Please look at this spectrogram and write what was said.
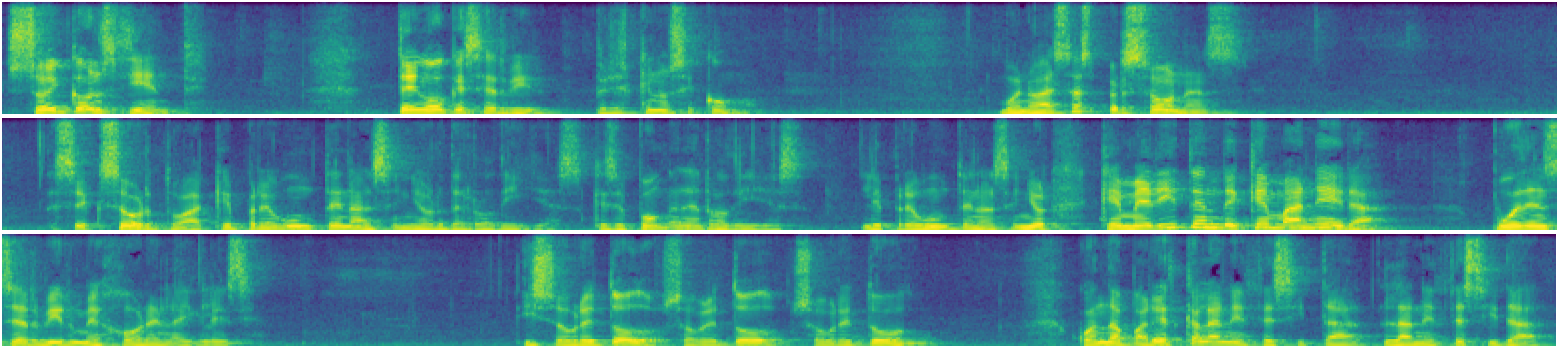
soy consciente, tengo que servir, pero es que no sé cómo. Bueno, a esas personas les exhorto a que pregunten al Señor de rodillas, que se pongan en rodillas, le pregunten al Señor, que mediten de qué manera pueden servir mejor en la iglesia. Y sobre todo, sobre todo, sobre todo, cuando aparezca la necesidad, la necesidad,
